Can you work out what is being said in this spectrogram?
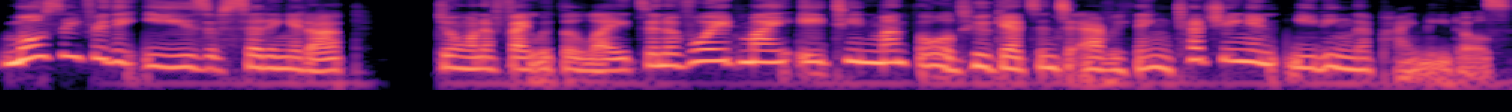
mostly for the ease of setting it up. Don't want to fight with the lights and avoid my 18 month old who gets into everything touching and eating the pine needles.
